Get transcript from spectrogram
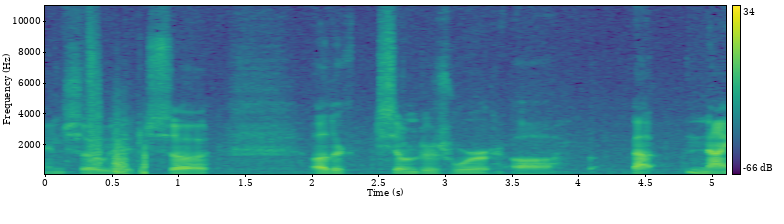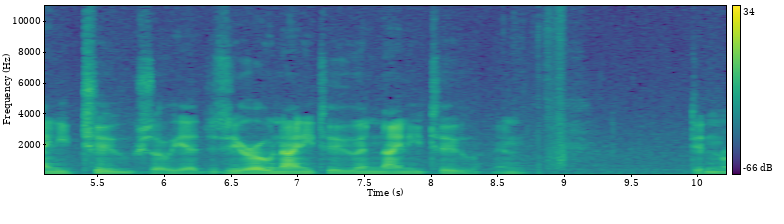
and so its, uh, other cylinders were, uh, about 92, so we had zero, 92, and 92, and didn't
